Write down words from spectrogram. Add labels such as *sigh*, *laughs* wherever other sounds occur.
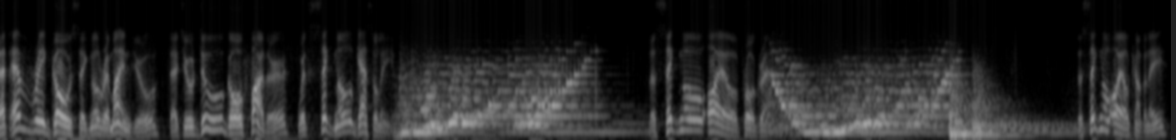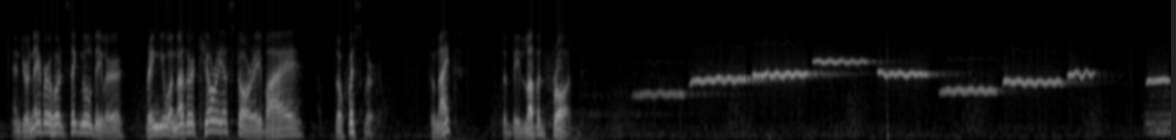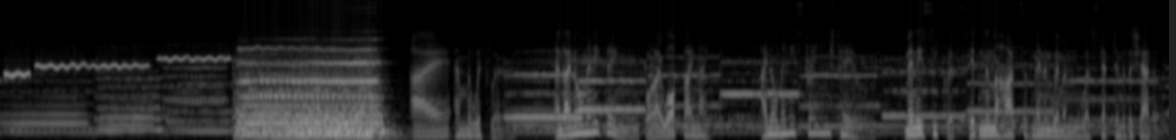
Let every go signal remind you that you do go farther with Signal gasoline. The Signal Oil Program. The Signal Oil Company and your neighborhood signal dealer bring you another curious story by The Whistler. Tonight, The Beloved Fraud. Strange tales, many secrets hidden in the hearts of men and women who have stepped into the shadows.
